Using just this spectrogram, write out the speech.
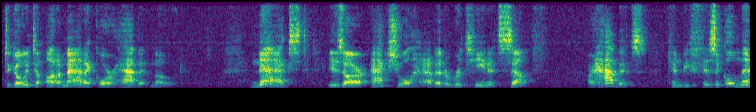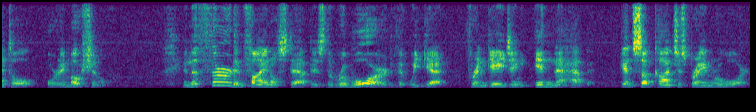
to go into automatic or habit mode. Next is our actual habit or routine itself. Our habits can be physical, mental, or emotional. And the third and final step is the reward that we get for engaging in the habit. Again, subconscious brain reward.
